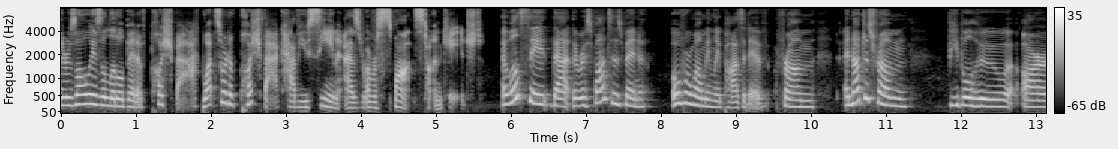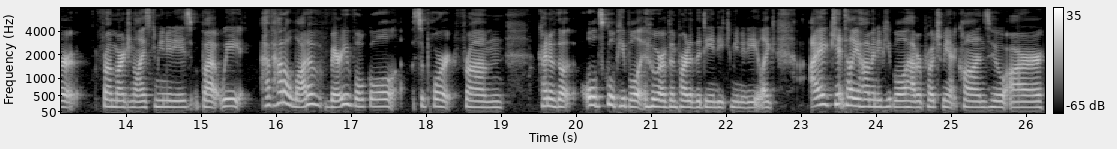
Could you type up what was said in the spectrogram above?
there's always a little bit of pushback. What sort of pushback have you seen as a response to Uncaged? I will say that the response has been overwhelmingly positive from, and not just from people who are from marginalized communities, but we have had a lot of very vocal support from kind of the old school people who have been part of the D&D community. Like I can't tell you how many people have approached me at cons who are,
